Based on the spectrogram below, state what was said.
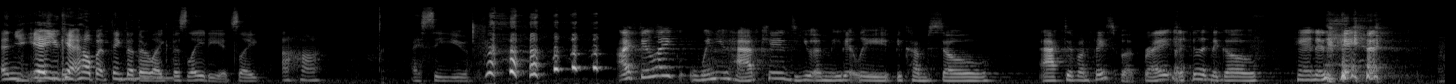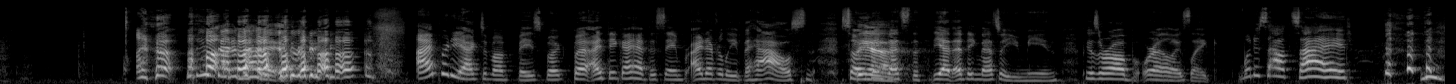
And you, yeah, you can't help but think that they're like this lady. It's like, uh huh, I see you. i feel like when you have kids you immediately become so active on facebook right i feel like they go hand in hand what is that about it I'm pretty active on Facebook, but I think I have the same. I never leave the house, so I Yeah. think that's the yeah. I think that's what you mean because we're all we're always like, "What is outside?" Read,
